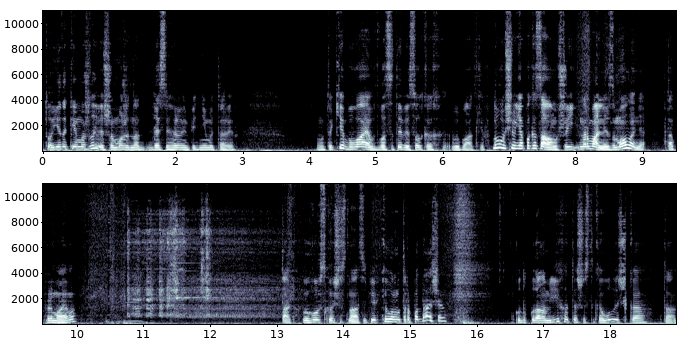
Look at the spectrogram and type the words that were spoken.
То є таке можливість, що може на 10 гривень підніме тариф. От, таке буває в 20% випадків. Ну, в общем, я показав вам, що нормальне замовлення. Так, приймаємо. Так, Виговського 16. Пів кілометра подача. Куди, куди нам їхати? Щось така вуличка. Так.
